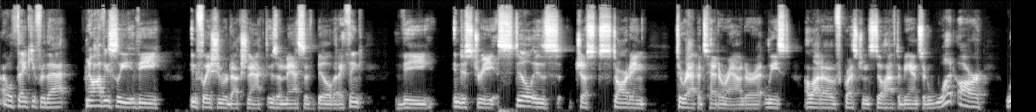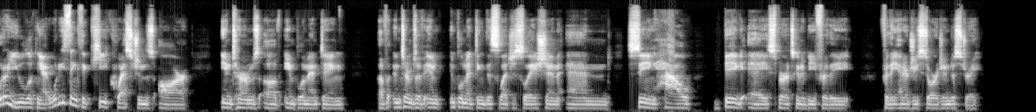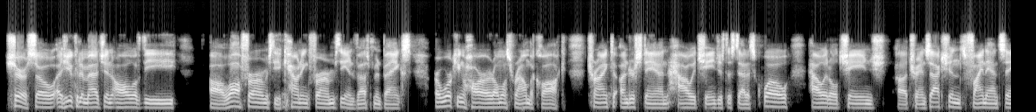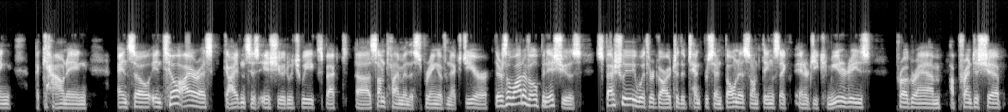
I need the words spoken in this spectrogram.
I will thank you for that. Now, obviously, the Inflation Reduction Act is a massive bill that I think the industry still is just starting to wrap its head around, or at least a lot of questions still have to be answered. What are what are you looking at? What do you think the key questions are in terms of implementing of in terms of in, implementing this legislation and seeing how big a spur it's going to be for the for the energy storage industry. Sure. So as you can imagine, all of the uh, law firms, the accounting firms, the investment banks are working hard almost round the clock trying to understand how it changes the status quo, how it'll change uh, transactions, financing, accounting, and so until IRS guidance is issued, which we expect uh, sometime in the spring of next year, there's a lot of open issues, especially with regard to the 10% bonus on things like energy communities program, apprenticeship,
